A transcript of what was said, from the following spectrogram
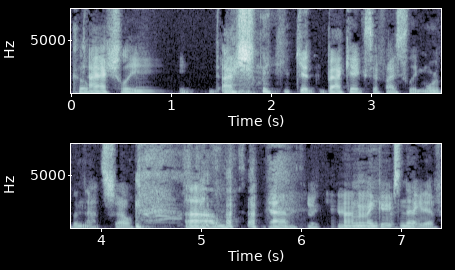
cool. I actually I actually get backaches if I sleep more than that. So, um, yeah, kind of goes negative.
